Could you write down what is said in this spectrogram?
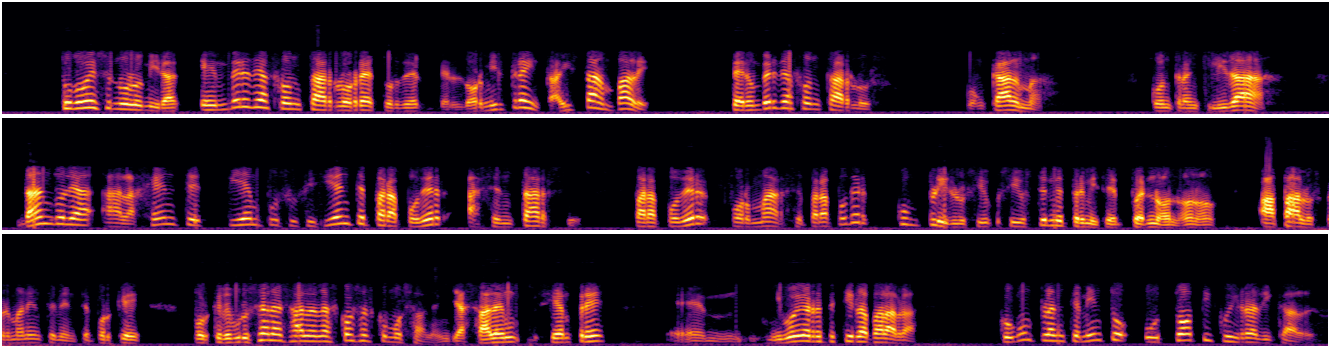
todo eso no lo mira. En vez de afrontar los retos del 2030, ahí están, vale, pero en vez de afrontarlos con calma, con tranquilidad, dándole a, la gente tiempo suficiente para poder asentarse, para poder formarse, para poder cumplirlo, si, usted me permite, pues no, no, no, a palos permanentemente, porque, porque de Bruselas salen las cosas como salen, ya salen siempre, eh, y voy a repetir la palabra, con un planteamiento utópico y radical.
